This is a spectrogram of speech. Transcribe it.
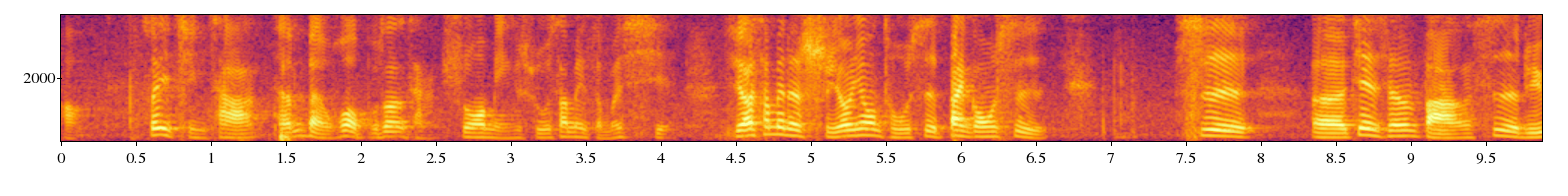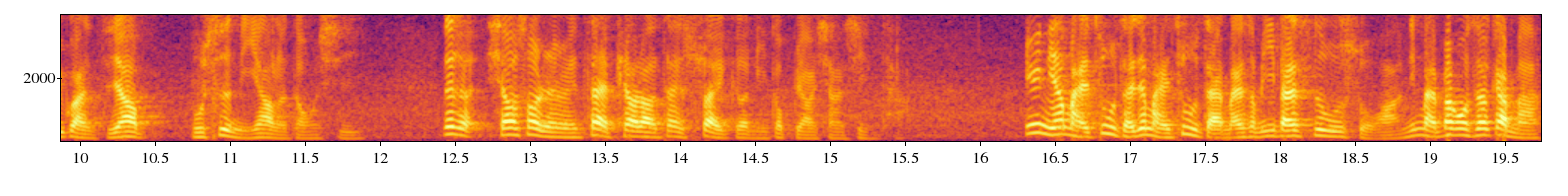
好，所以请查藤本或不动产说明书上面怎么写，只要上面的使用用途是办公室、是呃健身房、是旅馆，只要不是你要的东西，那个销售人员再漂亮再帅哥，你都不要相信他，因为你要买住宅就买住宅，买什么一般事务所啊？你买办公室要干嘛？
